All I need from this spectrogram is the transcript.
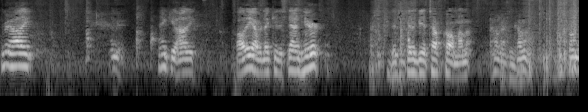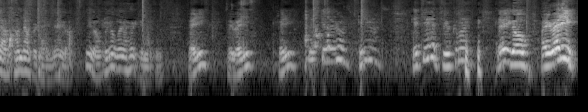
Come here, Holly. Come here. Thank you, Holly. Holly, I would like you to stand here. This is going to be a tough call, Mama. Hold on, come on. Calm down, calm down for a second. There you go. There you go. We don't want to hurt you nothing. Ready? Are you ready? Ready? Let's get it on. Get it on. Get your head through. Come on. There you go. Are you ready?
